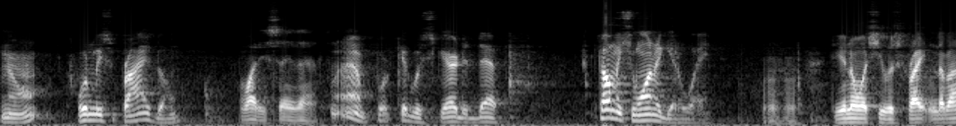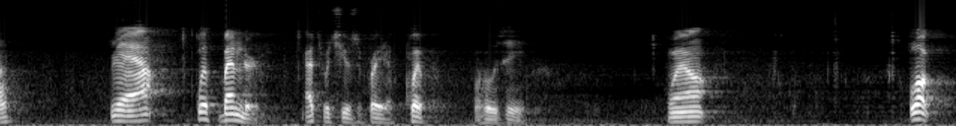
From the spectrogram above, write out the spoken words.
No. Wouldn't be surprised, though. Why do you say that? Well, poor kid was scared to death. Told me she wanted to get away. hmm Do you know what she was frightened about? Yeah, Cliff Bender. That's what she was afraid of. Cliff. Well, who's he? Well, look,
